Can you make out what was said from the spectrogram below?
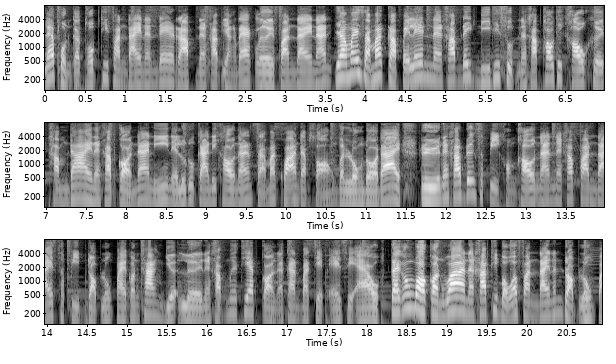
และผลกระทบที่ฟันไดนั้นได้รับนะครับอย่างแรกเลยฟันไดนั้น ยังไม่สามารถกลับไปเล่นนะครับได้ดีที่สุดนะครับเท่าที่เขาเคยทำได้นะครับก่อนหน้านี้ในฤดูกาลที่เขานั้นสามารถคว้าอันดับ 2บรรลงดอได้ หรือนะครับเรื่องสปีดของเขานั้นนะครับฟันได้สปีดดรอปลงไปค่อนข้างเยอะเลยนะครับเมื่อเทียบก่อนอาการบาดเจ็บ ACL แต่ต้องบอกก่อนว่านะครับที่บอกว่าฟันไดนั้นดรอปลงไป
